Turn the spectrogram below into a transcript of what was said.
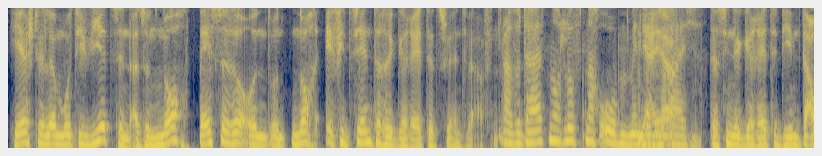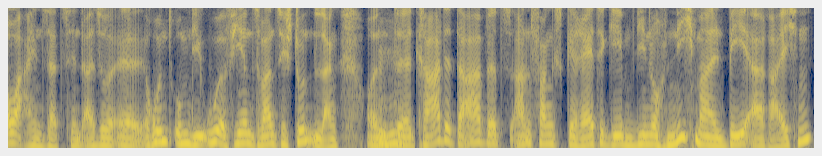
Hersteller motiviert sind, also noch bessere und, und noch effizientere Geräte zu entwerfen. Also da ist noch Luft nach oben in dem Bereich. Das sind ja Geräte, die im Dauereinsatz sind, also äh, rund um die Uhr, 24 Stunden lang. Und Mhm. äh, gerade da wird es anfangs Geräte geben, die noch nicht mal ein B erreichen.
